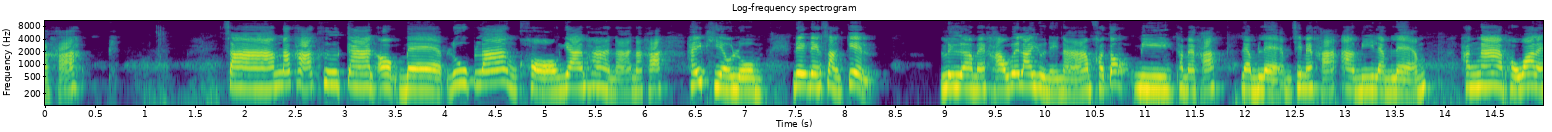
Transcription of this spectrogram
นะคะสามนะคะคือการออกแบบรูปร่างของยานพาหนะนะคะ ให้เพียวลม เด็กๆสังเกตเรือไหมคะ เวลาอยู่ในน้ำเขาต้องมีทำไมคะแหลมๆใช่ไหมคะอ่ามีแหลมๆข้างหน้าเพราะว่าอะไร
